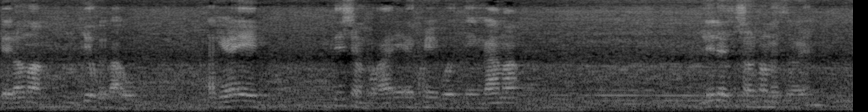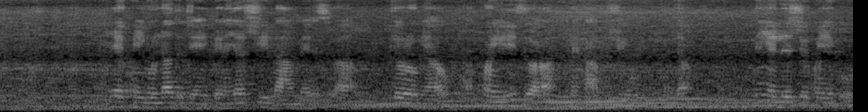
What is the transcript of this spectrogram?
ဘယ်တော့မှပြုတ်ပြပါဘူးတကယ်သိရှင်ပေါ်ရဲ့အခွင့်ကိုတင်ကားမှာ လေးလေးချောင်းချောင်းနဲ့ဆိုရင်ရဲ့ခွင့်ကိုနောက်တစ်ကြိမ်ပြန်ရရှိလာမယ်ဆိုတော့ပြောလို့မရဘူးအခွင့်အရေးဆိုတော့မဟာမရှိဘူးအဲကြောင့်တင်းရဲ့လက်ရှိခွင့်ကို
